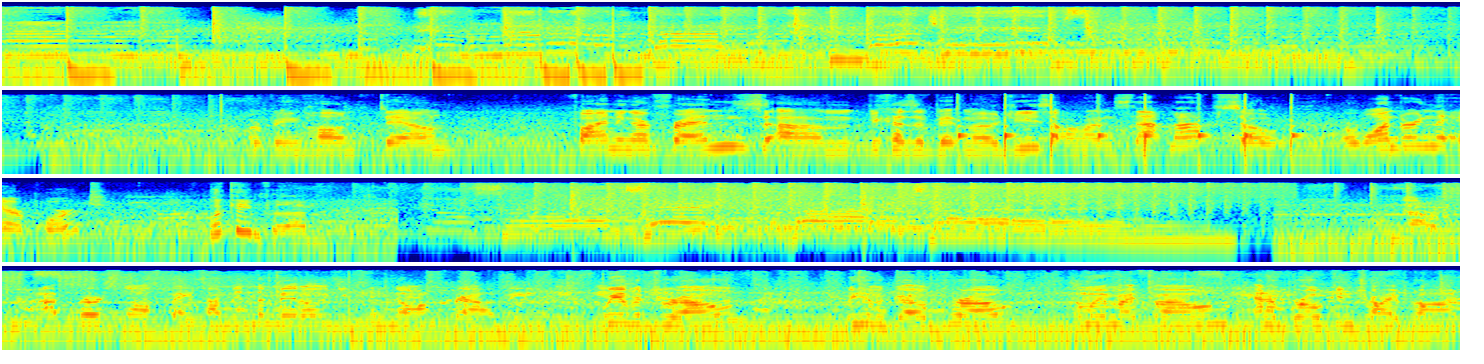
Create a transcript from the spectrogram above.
Mm. In the middle of the night, in my dreams. We're being honked down. Finding our friends um, because of Bitmojis on Snap Map. So we're wandering the airport looking for them. No, a personal space. I'm in the middle. You cannot crowd me. We have a drone, we have a GoPro, and we have my phone and a broken tripod.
